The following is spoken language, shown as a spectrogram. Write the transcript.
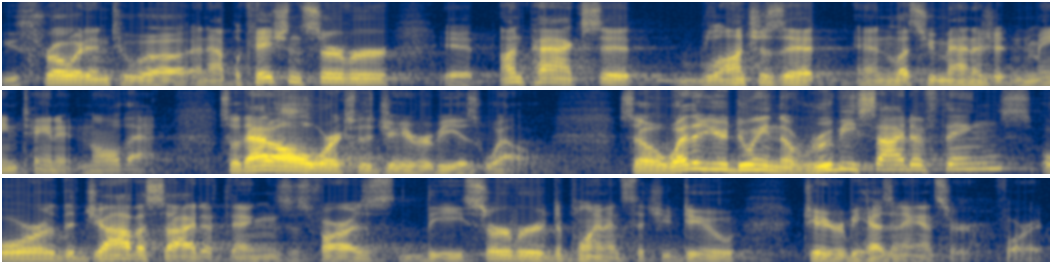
You throw it into a, an application server, it unpacks it, launches it, and lets you manage it and maintain it and all that. So that all works with JRuby as well. So whether you're doing the Ruby side of things or the Java side of things, as far as the server deployments that you do, JRuby has an answer for it.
